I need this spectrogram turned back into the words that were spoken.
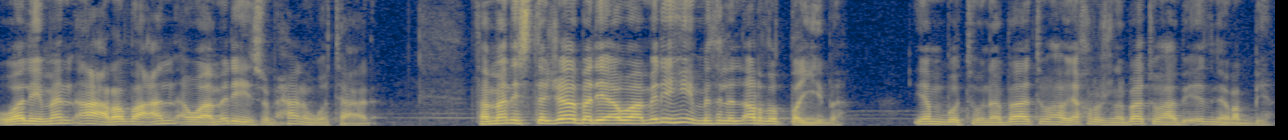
ولمن أعرض عن أوامره سبحانه وتعالى. فمن استجاب لأوامره مثل الأرض الطيبة ينبت نباتها ويخرج نباتها بإذن ربها.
